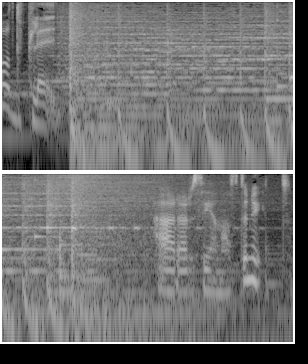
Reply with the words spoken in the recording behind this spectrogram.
Podplay. Här är senaste nytt.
